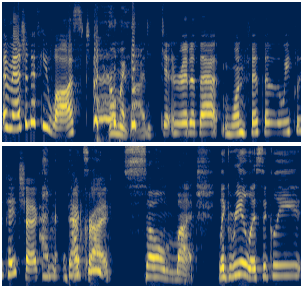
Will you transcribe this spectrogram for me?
Imagine if he lost. Oh my god, Getting rid of that one fifth of the weekly paycheck. um, that's cry. like so much. Like realistically,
